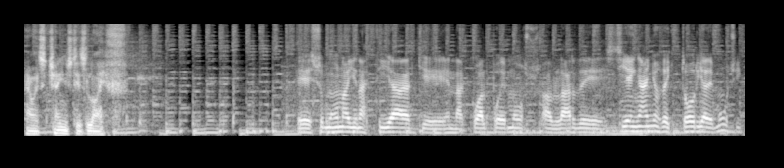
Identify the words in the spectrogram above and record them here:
how it's changed his life. Eh, somos una dinastía que, en la cual podemos hablar de 100 años de historia de música.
